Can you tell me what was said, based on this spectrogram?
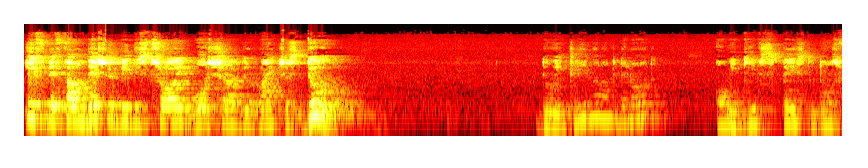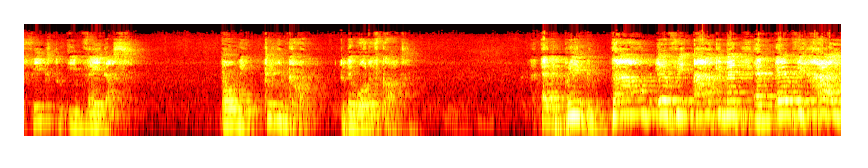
If the foundation be destroyed, what shall the righteous do? Do we cling on to the Lord? Or we give space to those things to invade us? Or we cling on to the Word of God? And bring down every argument and every high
